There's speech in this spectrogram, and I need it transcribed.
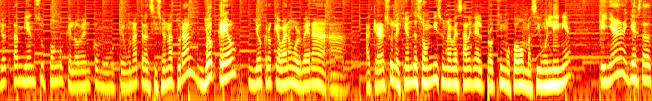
yo también supongo que lo ven como que una transición natural. Yo creo, yo creo que van a volver a, a- a crear su legión de zombies una vez salga el próximo juego masivo en línea, que ya, ya, está,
